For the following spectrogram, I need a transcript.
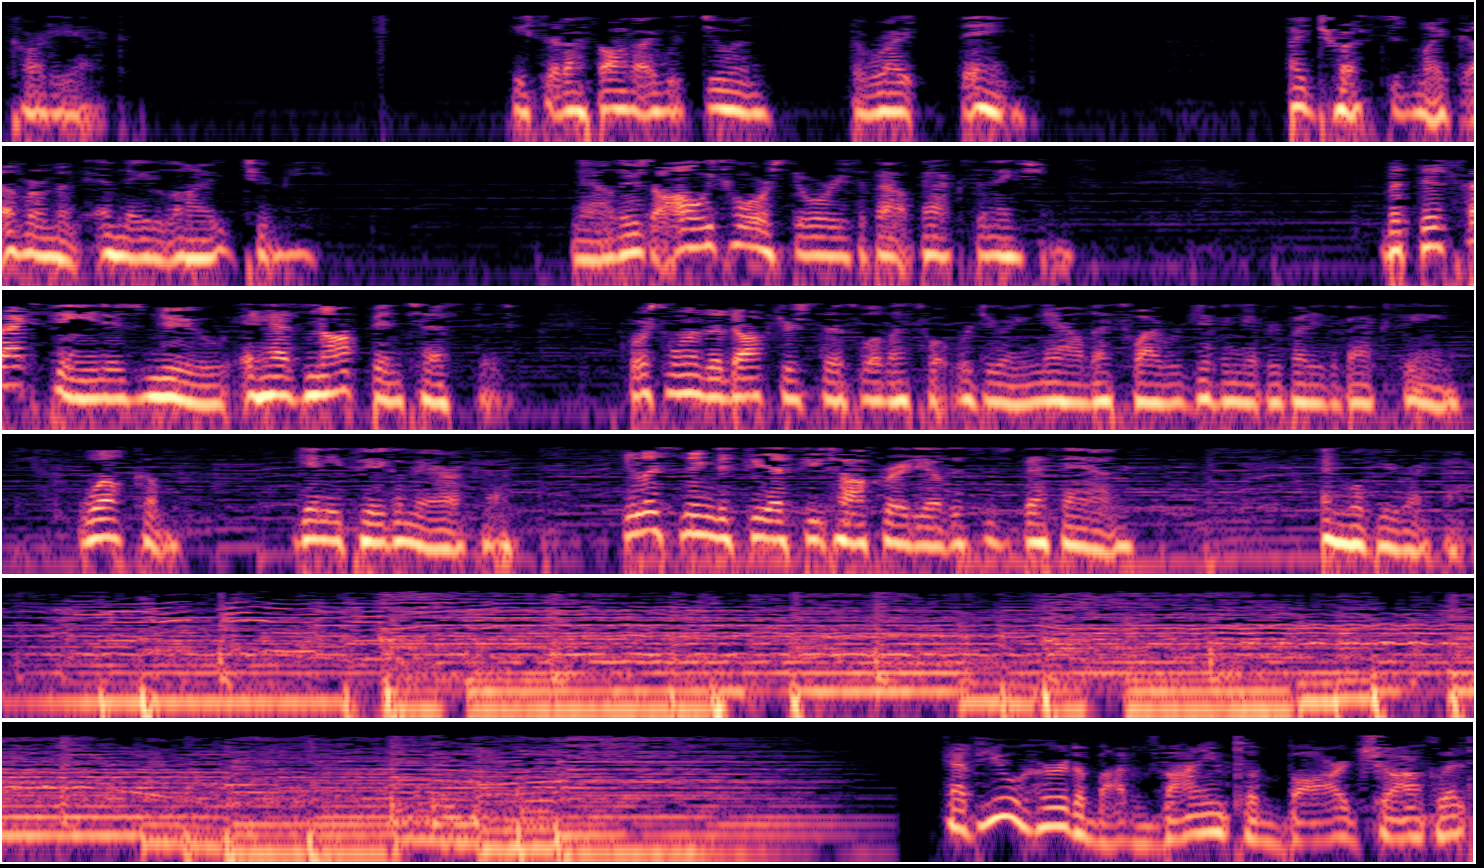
Cardiac. He said, I thought I was doing the right thing. I trusted my government and they lied to me. Now, there's always horror stories about vaccinations. But this vaccine is new. It has not been tested. Course, one of the doctors says, well, that's what we're doing now. That's why we're giving everybody the vaccine. Welcome, Guinea Pig America. You're listening to CSC Talk Radio. This is Beth Ann, and we'll be right back. Have you heard about Vine to Bar chocolate?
